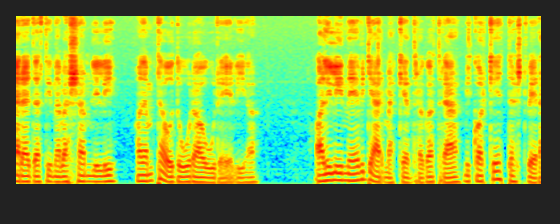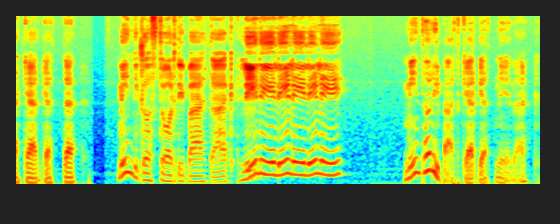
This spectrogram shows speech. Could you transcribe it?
Eredeti neve sem Lili, hanem Teodóra Aurélia. A Lili név gyermekként ragadt rá, mikor két testvére kergette. Mindig azt ordibálták, Lili, Lili, Lili! Mint a libát kergetnének.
